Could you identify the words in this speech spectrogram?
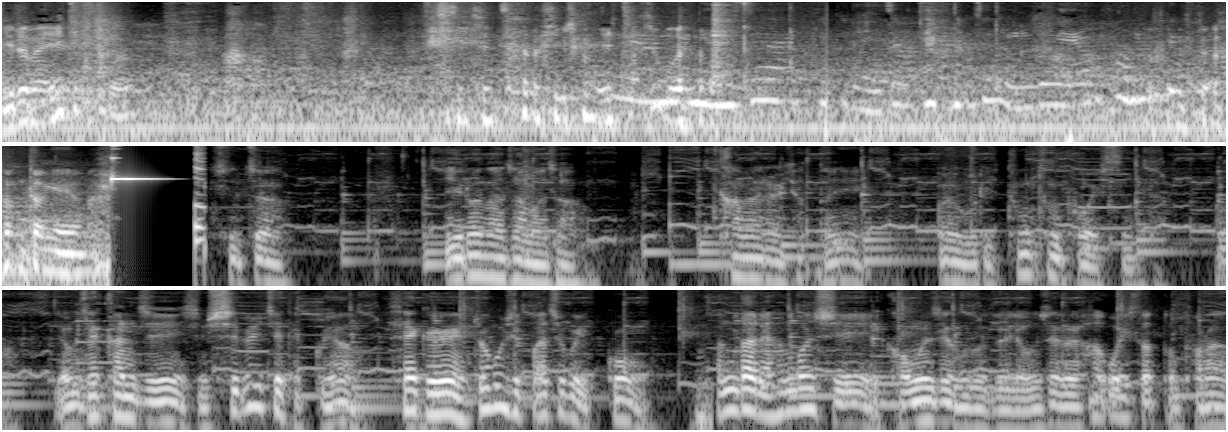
이러면 일찍 죽어요. 진짜. 진짜로 이름이 진짜? 열심히 할게요. 네, 이제부터 당신을 운동해요. 엉덩이에요. 진짜 일어나자마자 카메라를 켰더니 얼굴이 퉁퉁 부어 있습니다. 염색한 지 지금 10일째 됐고요. 색은 조금씩 빠지고 있고 한 달에 한 번씩 검은색으로 늘 염색을 하고 있었던 터라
